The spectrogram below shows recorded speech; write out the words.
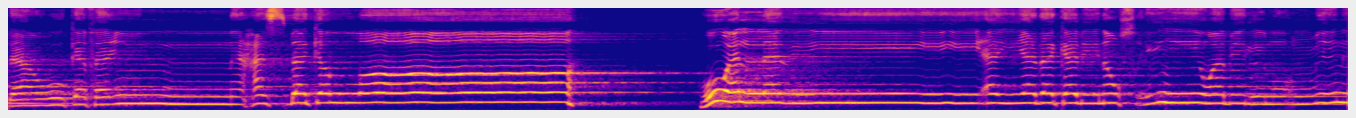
يخدعوك فإن حسبك الله هو الذي أيدك بنصره وبالمؤمنين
